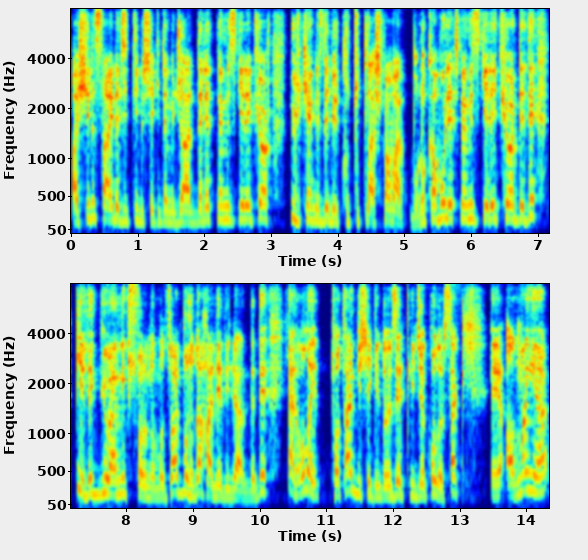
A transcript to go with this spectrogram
Aşırı sahile ciddi bir şekilde mücadele etmemiz gerekiyor. Ülkemizde bir kutuplaşma var. Bunu kabul etmemiz gerekiyor dedi. Bir de güvenlik sorunumuz var. Bunu da halledeceğiz dedi. Yani olayı total bir şekilde özetleyecek olursak e, Almanya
